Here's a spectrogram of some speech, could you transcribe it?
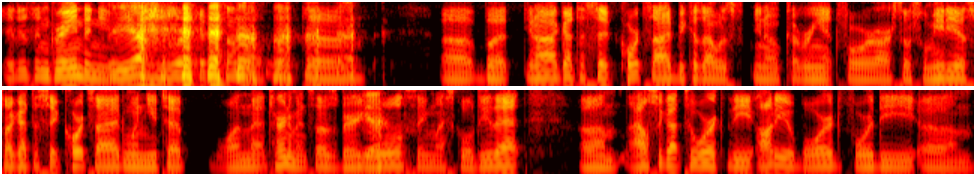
It is ingrained in you. Yeah. you work at the Sun Bowl. But, um, uh, but you know, I got to sit courtside because I was you know covering it for our social media. So I got to sit courtside when UTEP won that tournament. So it was very Yeah. cool seeing my school do that. Um, I also got to work the audio board for the um,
